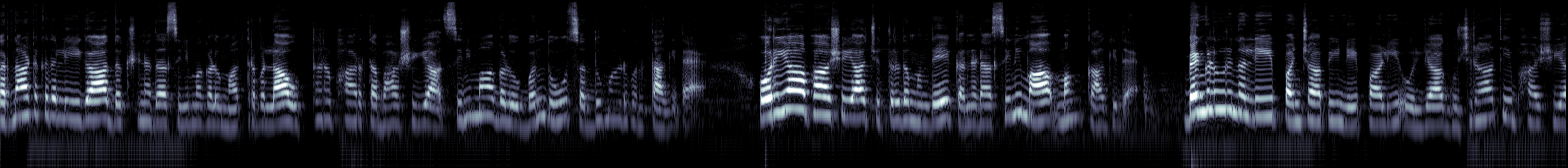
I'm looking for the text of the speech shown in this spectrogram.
ಕರ್ನಾಟಕದಲ್ಲಿ ಈಗ ದಕ್ಷಿಣದ ಸಿನಿಮಾಗಳು ಮಾತ್ರವಲ್ಲ, ಉತ್ತರ ಭಾರತ ಭಾಷೆಯ ಸಿನಿಮಾಗಳು ಬಂದು ಸದ್ದು ಮಾಡುವಂತಾಗಿದೆ. ಒರಿಯಾ ಭಾಷೆಯ ಚಿತ್ರದ ಮುಂದೆ ಕನ್ನಡ ಸಿನಿಮಾ ಮಂಕಾಗಿದೆ. ಬೆಂಗಳೂರಿನಲ್ಲಿ ಪಂಜಾಬಿ, ನೇಪಾಳಿ, ಒರಿಯಾ, ಗುಜರಾತಿ ಭಾಷೆಯ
